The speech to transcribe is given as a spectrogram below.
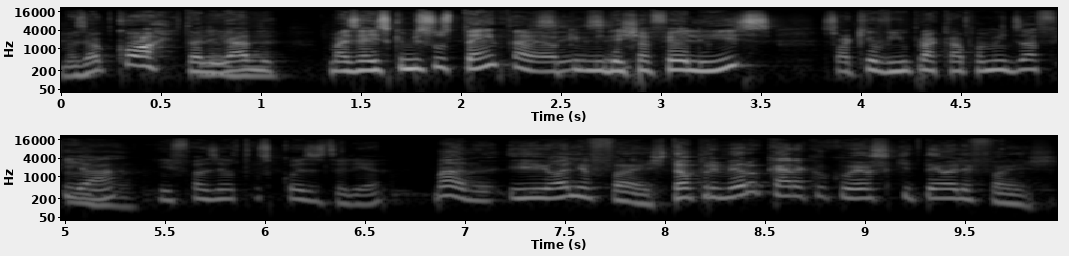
Mas é o corre, tá ligado? Mas é isso que me sustenta, é o Sim, que me sim. deixa feliz. Só que eu vim pra cá pra me desafiar e fazer outras coisas, tá ligado? Mano, e OnlyFans? Tu é o primeiro cara que eu conheço que tem OnlyFans.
